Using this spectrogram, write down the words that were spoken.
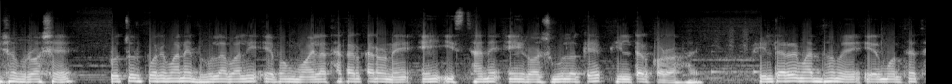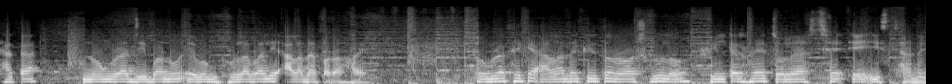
এসব রসে প্রচুর পরিমাণে ধুলাবালি এবং ময়লা থাকার কারণে এই স্থানে এই রসগুলোকে ফিল্টার করা হয়। ফিল্টারের মাধ্যমে এর মধ্যে থাকা নোংরা জীবাণু এবং ধুলাবালি আলাদা করা হয়। থোবরা থেকে আলাদাকৃত রসগুলো ফিল্টার হয়ে চলে আসছে এই স্থানে।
